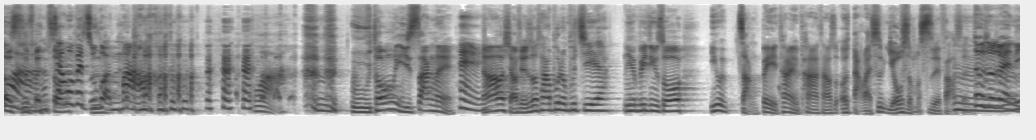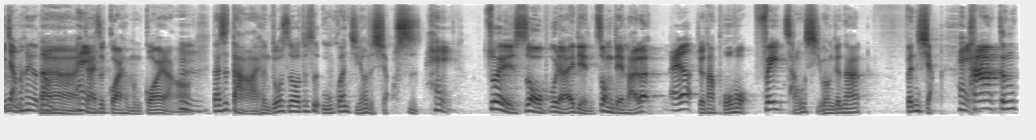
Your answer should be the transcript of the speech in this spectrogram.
二十分钟，这样会被主管骂。哇，五通以上哎、欸，然后小学说他不能不接啊，因为毕竟说。因为长辈他也怕他说哦，打来是有什么事会发生。对对对，你讲的很有道理。他还是乖，很乖啦哦。但是打来很多时候都是无关紧要的小事。嘿，最受不了一点，重点来了。来了，就她婆婆非常喜欢跟她分享她跟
